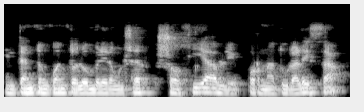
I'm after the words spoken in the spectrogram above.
en tanto en cuanto el hombre era un ser sociable por naturaleza,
